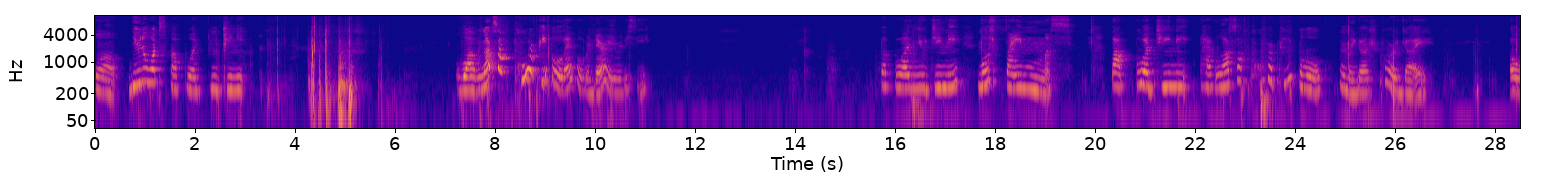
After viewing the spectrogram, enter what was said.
Wow, do you know what's Papua Guinea? Wow, lots of poor people live over there, you really see. Papua New Guinea, most famous. Papua Guinea have lots of poor people. Oh my gosh, poor guy. Oh,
